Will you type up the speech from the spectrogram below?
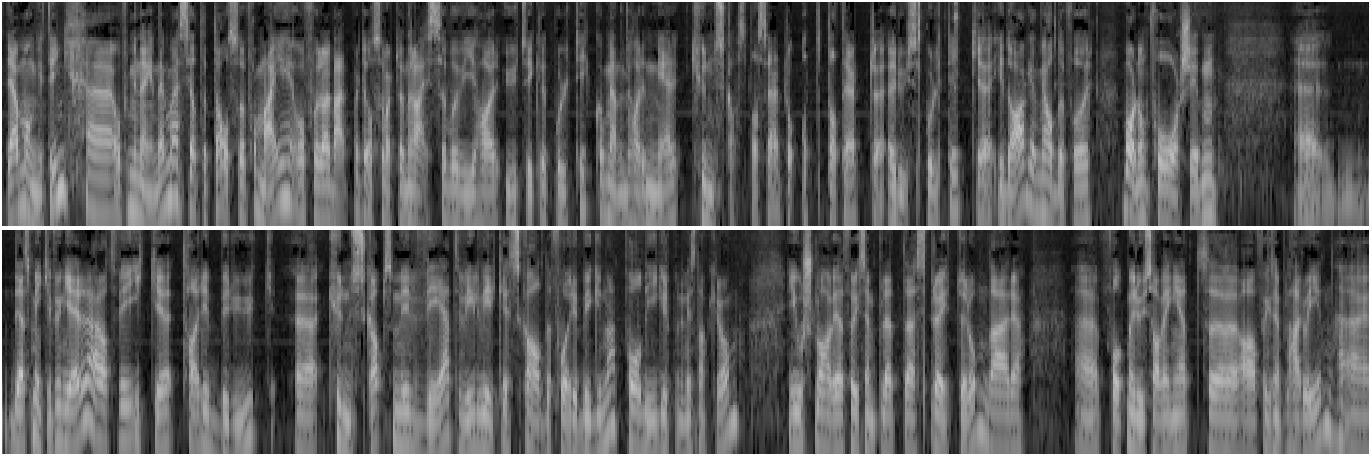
Det er mange ting. Eh, og For min egen del må jeg si at dette også for meg og for Arbeiderpartiet også vært en reise hvor vi har utviklet politikk og mener vi har en mer kunnskapsbasert og oppdatert eh, ruspolitikk eh, i dag enn vi hadde for bare noen få år siden. Det som ikke fungerer, er at vi ikke tar i bruk kunnskap som vi vet vil virke skadeforebyggende på de gruppene vi snakker om. I Oslo har vi f.eks. et sprøyterom der folk med rusavhengighet eh, av f.eks. heroin eh,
